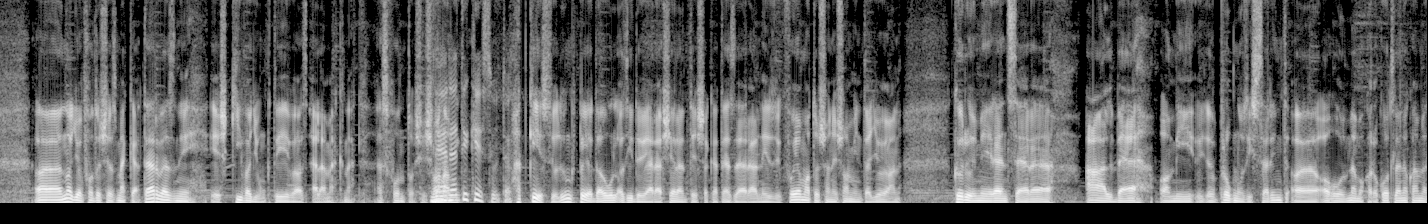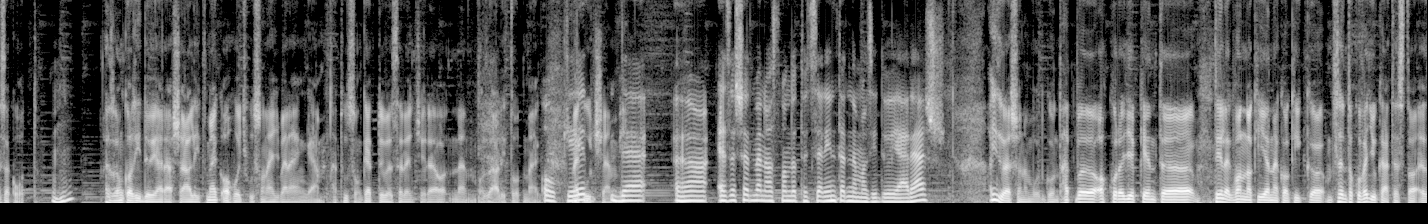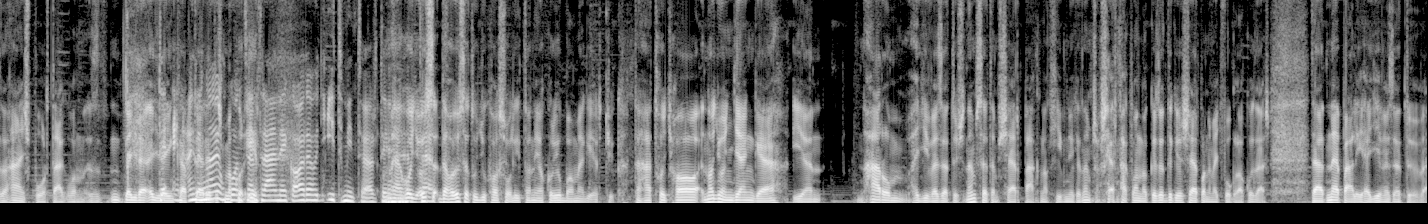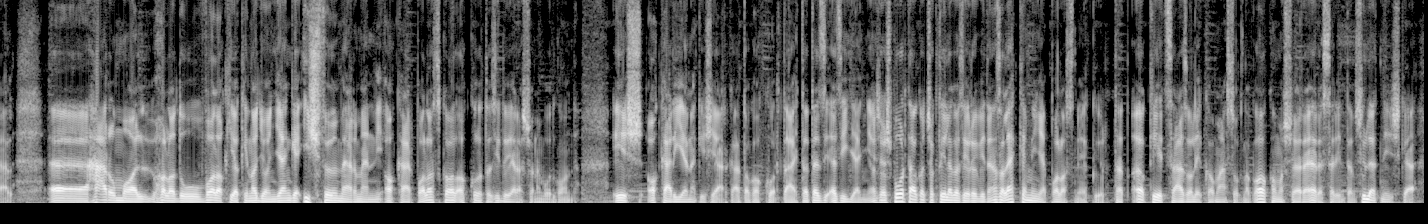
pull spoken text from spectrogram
Nagyon fontos, hogy ez meg kell tervezni, és ki vagyunk téve az elemeknek. Ez fontos. És De van, erre ami... készültök? Hát készülünk, például az időjárás jelentéseket ezerrel nézzük folyamatosan, és amint egy olyan körülményrendszerre áll be, ami prognózis szerint, ahol nem akarok ott lenni, hanem leszek ott. Uh-huh. Ez amikor az időjárás állít meg, ahogy 21-ben engem. Hát 22-ben szerencsére nem az állított meg. Oké, okay, meg úgy semmi. de ez esetben azt mondod, hogy szerinted nem az időjárás? A időjárásra nem volt gond. Hát akkor egyébként tényleg vannak ilyenek, akik, szerint akkor vegyük át ezt a, ez a hány sportág van, ez egyre, egyre de inkább én, terjed. Én nagyon koncentrálnék ért... arra, hogy itt mi történik. Mert, hogy össze, de ha össze tudjuk hasonlítani, akkor jobban megértjük. Tehát, hogyha nagyon gyenge ilyen három hegyi vezetős, nem szeretem serpáknak hívni őket, nem csak serpák vannak közöttük, és a serpa nem egy foglalkozás. Tehát nepáli hegyi vezetővel, hárommal haladó valaki, aki nagyon gyenge, is fölmer menni akár palackkal, akkor ott az időjárásra nem volt gond. És akár ilyenek is járkáltak akkor táj. Tehát ez, ez így ennyi. A sportákat csak tényleg azért röviden, ez a legkeményebb palac nélkül. Tehát a két százaléka mászoknak alkalmas erre, erre szerintem születni is kell,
